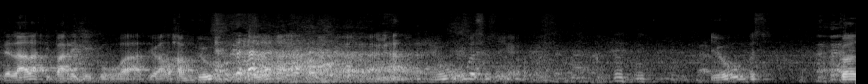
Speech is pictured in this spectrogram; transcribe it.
Delalah diparingi kuat, ya alhamdulillah. Yo wes. Ke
